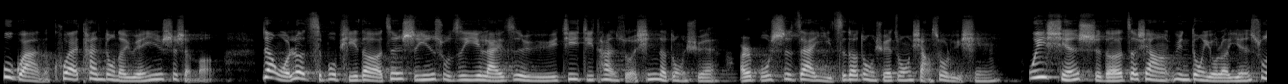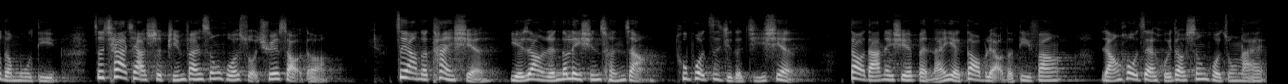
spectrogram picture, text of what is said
不管酷爱探洞的原因是什么，让我乐此不疲的真实因素之一，来自于积极探索新的洞穴，而不是在已知的洞穴中享受旅行。危险使得这项运动有了严肃的目的，这恰恰是平凡生活所缺少的。这样的探险也让人的内心成长，突破自己的极限。到达那些本来也到不了的地方，然后再回到生活中来，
